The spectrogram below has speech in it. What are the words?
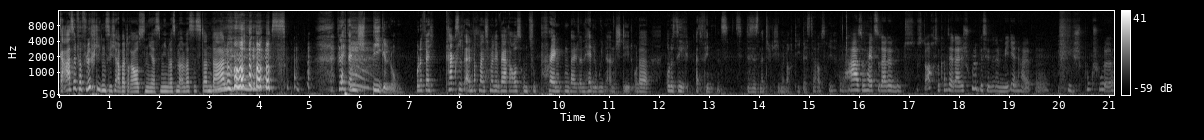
Gase verflüchtigen sich aber draußen, Jasmin. Was, was ist dann da los? vielleicht eine Spiegelung. Oder vielleicht kaxelt einfach manchmal wer raus, um zu pranken, weil dann Halloween ansteht. Oder, oder sie finden es. Das ist natürlich immer noch die beste Ausrede. Ja, so hältst du deine. Doch, so kannst du ja deine Schule ein bisschen in den Medien halten. Die Spukschule.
